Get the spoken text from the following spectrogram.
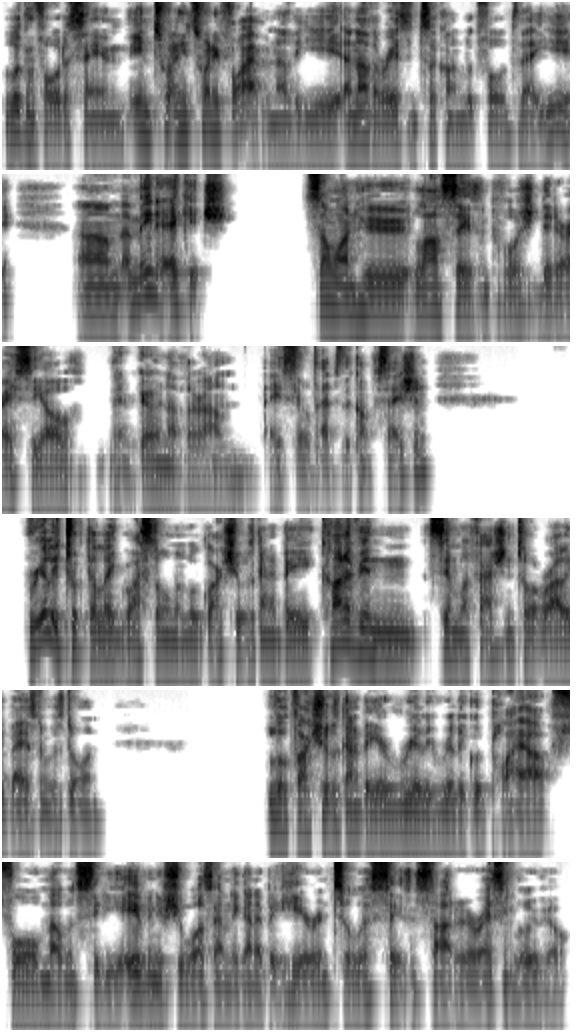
looking forward to seeing in 2025. Another year, another reason to kind of look forward to that year. Um, Emina Ekic, someone who last season before she did her ACL, there we go, another, um, ACL to add to the conversation, really took the league by storm and looked like she was going to be kind of in similar fashion to what Riley Basner was doing. Looked like she was going to be a really, really good player for Melbourne City, even if she was only going to be here until the season started at Racing Louisville.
